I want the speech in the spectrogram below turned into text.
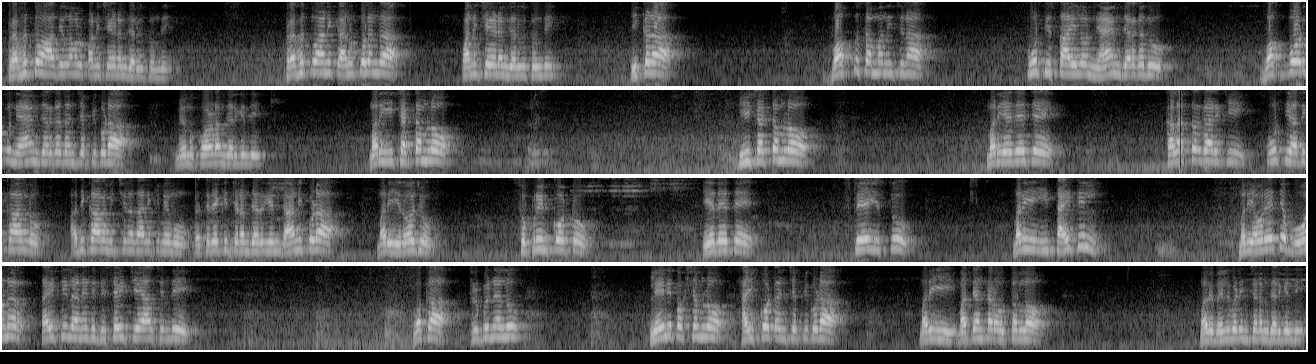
ప్రభుత్వ ఆధీనంలో పనిచేయడం జరుగుతుంది. ప్రభుత్వానికి అనుకూలంగా పనిచేయడం జరుగుతుంది. ఇక్కడ వఫ్కు సంబంధించిన పూర్తి స్థాయిలో న్యాయం జరగదు. వక్ఫ్ బోర్డుకు న్యాయం జరగదని చెప్పి కూడా మేము కోరడం జరిగింది. మరి ఈ చట్టంలో ఈ చట్టంలో మరి ఏదైతే కలెక్టర్ గారికి పూర్తి అధికారులు అధికారం ఇచ్చిన దానికి మేము వ్యతిరేకించడం జరిగింది. దానికి కూడా మరి ఈరోజు సుప్రీంకోర్టు ఏదైతే స్టే ఇస్తూ మరి ఈ టైటిల్ మరి ఎవరైతే ఓనర్ టైటిల్ అనేది డిసైడ్ చేయాల్సింది ఒక ట్రిబ్యునలు లేని పక్షంలో హైకోర్టు అని చెప్పి కూడా మరి ఈ మధ్యంతర ఉత్తర్వులో మరి వెలువడించడం జరిగింది.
